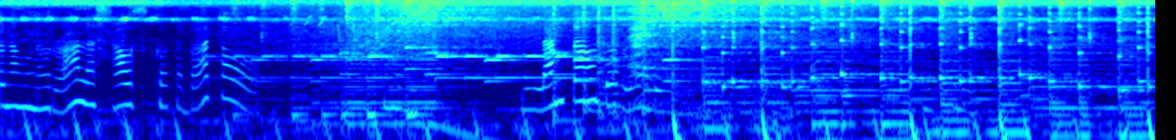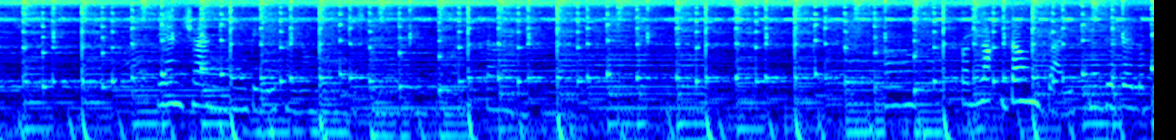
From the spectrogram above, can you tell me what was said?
pa ng Norala, South Cotabato. Lantaw do Rio. Yan bilihan ng pumunta. Ah, lockdown guys, na-develop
